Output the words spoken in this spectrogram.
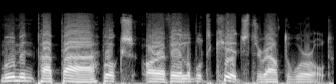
Moomin Papa books are available to kids throughout the world.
